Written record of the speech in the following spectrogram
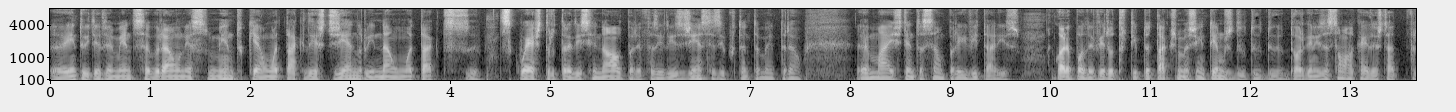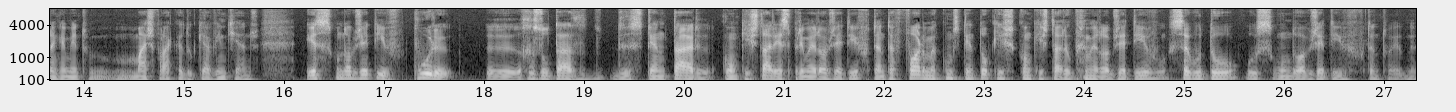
uh, intuitivamente saberão nesse momento que é um ataque deste género e não um ataque de sequestro tradicional para fazer exigências e, portanto, também terão uh, mais tentação para evitar isso. Agora, pode haver outro tipo de ataques, mas em termos de, de, de organização, a Al-Qaeda está francamente mais fraca do que há 20 anos. Esse segundo objetivo, por eh, resultado de se tentar conquistar esse primeiro objetivo, portanto, a forma como se tentou conquistar o primeiro objetivo sabotou o segundo objetivo. Portanto, é... uhum.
